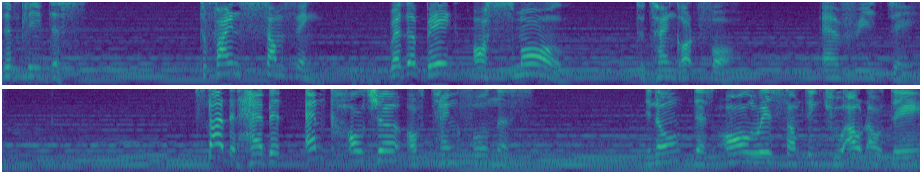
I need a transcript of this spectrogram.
simply this to find something, whether big or small, to thank God for every day. Start that habit and culture of thankfulness. You know, there's always something throughout our day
